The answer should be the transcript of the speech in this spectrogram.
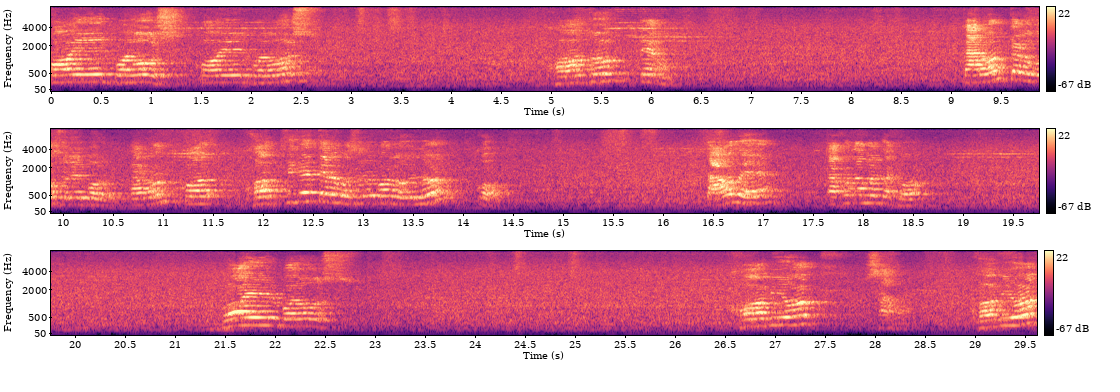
ক এর বয়স ক এর বয়স খ যোগ তেরো। কারণ তেরো বছরের বড়, কারণ ক থেকে তেরো বছরের বড় হইল ক। তাহলে এখন আমরা দেখো, বয়ের বয়স খ বিয়োগ সাত। খ বিয়োগ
